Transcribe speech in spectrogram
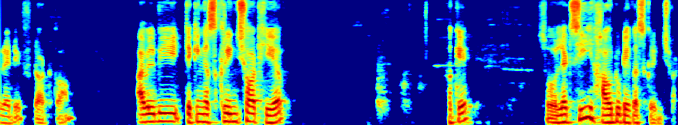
rediff.com. I will be taking a screenshot here. Okay. So let's see how to take a screenshot.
